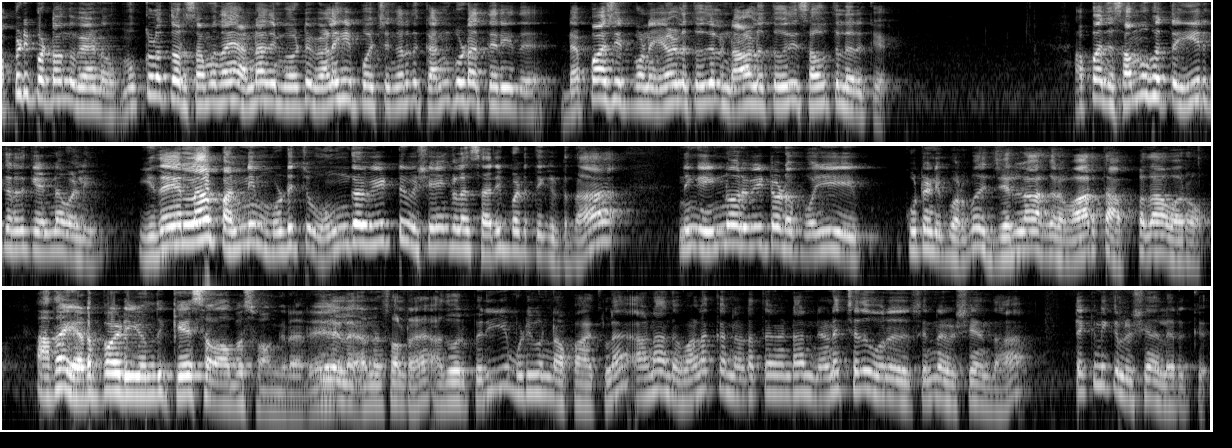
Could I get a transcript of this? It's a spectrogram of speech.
அப்படிப்பட்டவங்க வேணும். முக்குளத்தோர் சமுதாயம் அண்ணாதிமுக விட்டு விலகி போச்சுங்கிறது கண்கூடா தெரியுது. டெபாசிட் போன ஏழு தொகுதியில் நாலு தொகுதி சவுத்தில் இருக்கு. அப்போ அந்த சமூகத்தை ஈர்க்கிறதுக்கு என்ன வழி? இதையெல்லாம் பண்ணி முடிச்சு உங்கள் வீட்டு விஷயங்களை சரிப்படுத்திக்கிட்டு தான் நீங்கள் இன்னொரு வீட்டோட போய் கூட்டணி போகிறபோது ஜெல்லாகிற வார்த்தை அப்போ தான் வரும். அதான் எடப்பாடி வந்து கேஸை வாபஸ் வாங்குறாரு. இல்லை இல்லை நான் சொல்கிறேன் அது ஒரு பெரிய முடிவுன்னு நான் பார்க்கல. ஆனால் அந்த வழக்கை நடத்த வேண்டாம்னு நினச்சது ஒரு சின்ன விஷயம்தான். டெக்னிக்கல் விஷயம் அதில் இருக்குது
